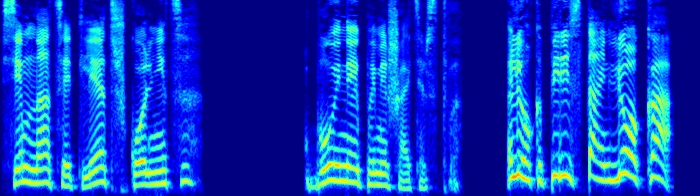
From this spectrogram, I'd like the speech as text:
17 лет, школьница. Буйное помешательство. Лёка, перестань, Лёка!»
